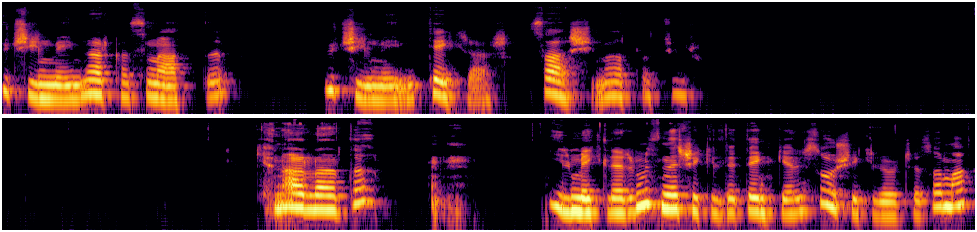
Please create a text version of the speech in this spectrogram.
3 ilmeğimin arkasına attım. 3 ilmeğimi tekrar sağ şişime atlatıyorum. Kenarlarda ilmeklerimiz ne şekilde denk gelirse o şekilde öreceğiz ama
